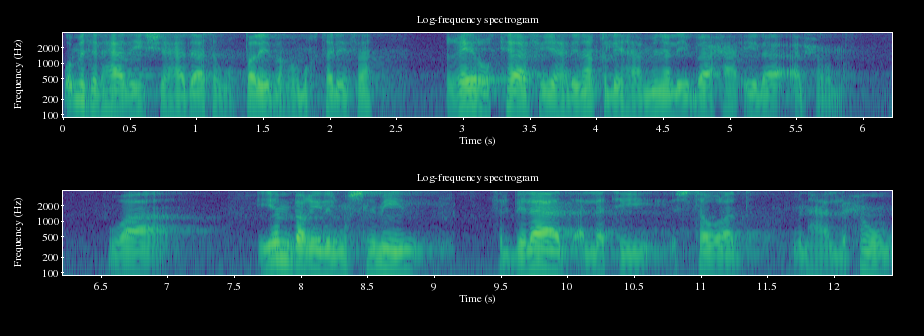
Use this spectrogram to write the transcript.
ومثل هذه الشهادات المضطربة ومختلفة غير كافية لنقلها من الإباحة إلى الحرمة. وينبغي للمسلمين في البلاد التي يستورد منها اللحوم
